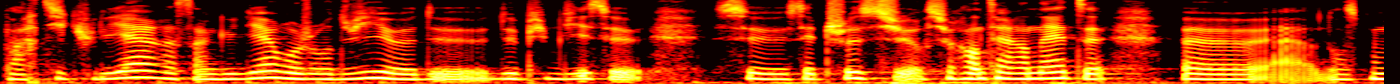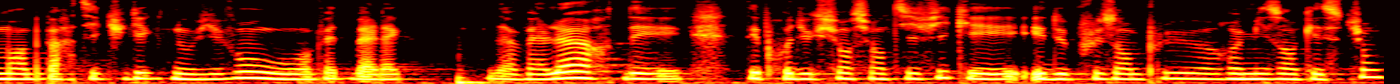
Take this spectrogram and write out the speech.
particulière, singulière aujourd'hui, euh, de, publier ce, ce, cette chose sur, Internet dans ce moment un peu particulier que nous vivons où en fait bah, la la valeur des, productions scientifiques est, de plus en plus remise en question.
